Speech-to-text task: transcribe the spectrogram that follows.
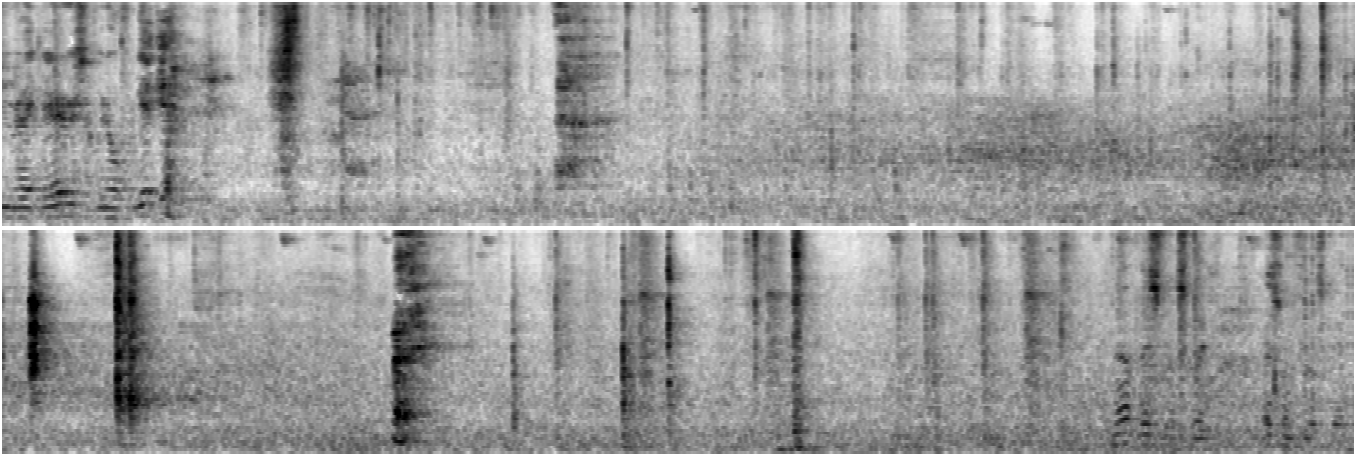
you right there so we don't forget you. No, this feels good. This one feels good.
